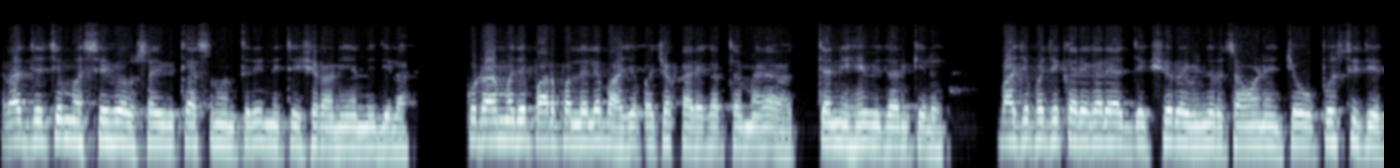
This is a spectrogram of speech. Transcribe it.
राज्याचे मत्स्य व्यवसाय विकास मंत्री नितेश राणे यांनी दिला. कुडाळमध्ये पार पडलेल्या भाजपाच्या कार्यकर्ता मेळाव्यात त्यांनी हे विधान केलं. भाजपाचे कार्यकारी अध्यक्ष रवींद्र चव्हाण यांच्या उपस्थितीत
